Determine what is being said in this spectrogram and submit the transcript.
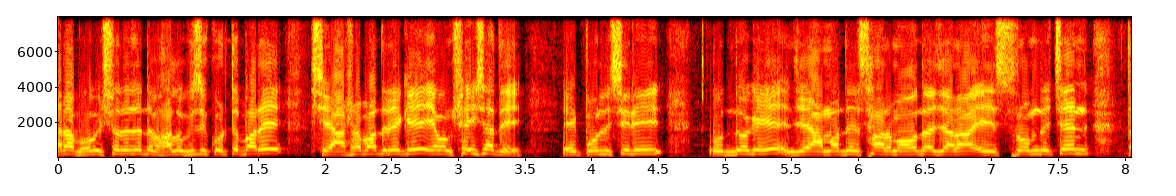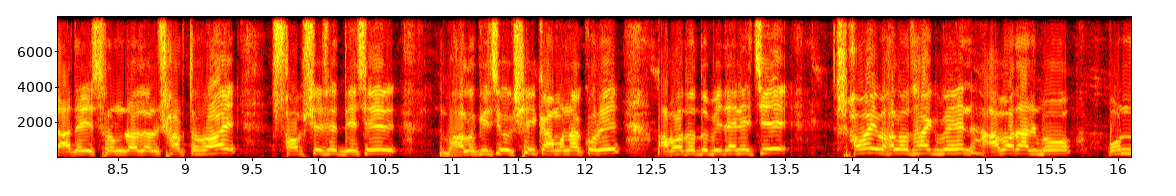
এরা ভবিষ্যতে যাতে ভালো কিছু করতে পারে, সে আশাবাদ রেখে এবং সেই সাথে এই পলিসির উদ্যোগে যে আমাদের স্যার মহোদয় যারা এই শ্রম দিচ্ছেন, তাদের এই শ্রমটা যেন সার্থক হয়। সবশেষে দেশের ভালো কিছু সেই কামনা করে আপাতত বিদায় নিচ্ছে। সবাই ভালো থাকবেন। আবার আসব অন্য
